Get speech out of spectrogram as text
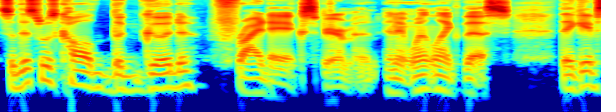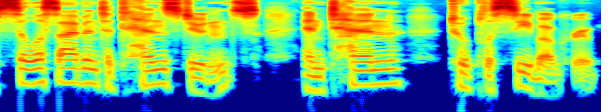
So this was called the Good Friday experiment, and it went like this: they gave psilocybin to ten students and ten to a placebo group.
